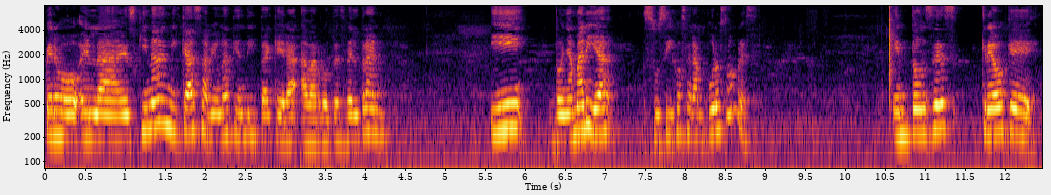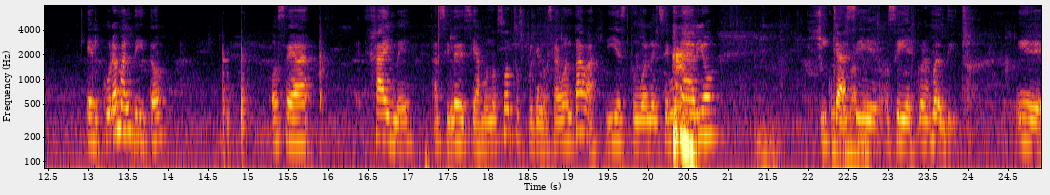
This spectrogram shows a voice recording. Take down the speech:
Pero en la esquina de mi casa había una tiendita que era Abarrotes Beltrán. Y Doña María, sus hijos eran puros hombres. Entonces, creo que el cura maldito, o sea, Jaime, así le decíamos nosotros, porque no se aguantaba. Y estuvo en el seminario y Cura casi, maldito. sí, el cura maldito. Y,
